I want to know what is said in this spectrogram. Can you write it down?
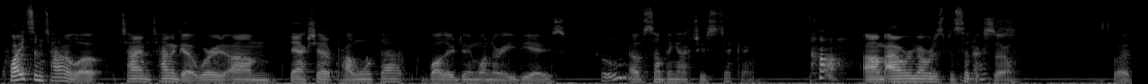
quite some time ago, time time ago, where um, they actually had a problem with that while they're doing one of their EVAs Ooh. of something actually sticking. Huh. Um, I don't remember the specifics Nice. though, but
